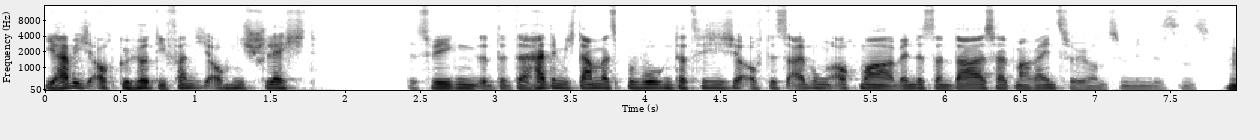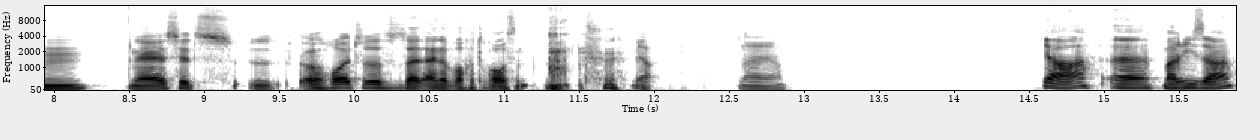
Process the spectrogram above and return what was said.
die habe ich auch gehört, die fand ich auch nicht schlecht. Deswegen, da, da, hatte mich damals bewogen, tatsächlich auf das Album auch mal, wenn das dann da ist, halt mal reinzuhören, zumindest. Hm. Ja, er ist jetzt äh, heute seit einer Woche draußen. ja. Naja. Ja, äh, Marisa.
